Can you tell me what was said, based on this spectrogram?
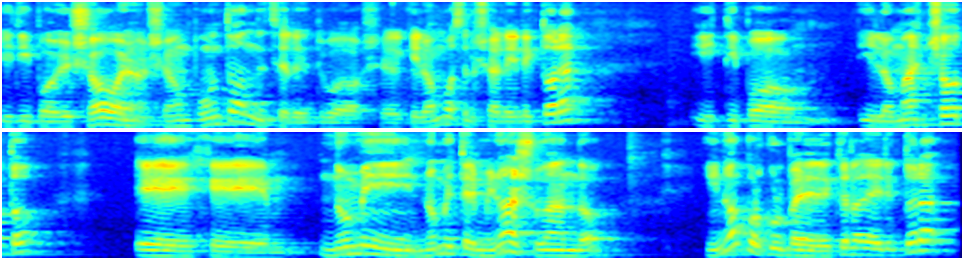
Y tipo, yo, bueno, llegué a un punto donde se le, tipo, el quilombo se lo llevó a la directora. Y tipo, y lo más choto es que no me, no me terminó ayudando. Y no por culpa de la directora, la directora,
